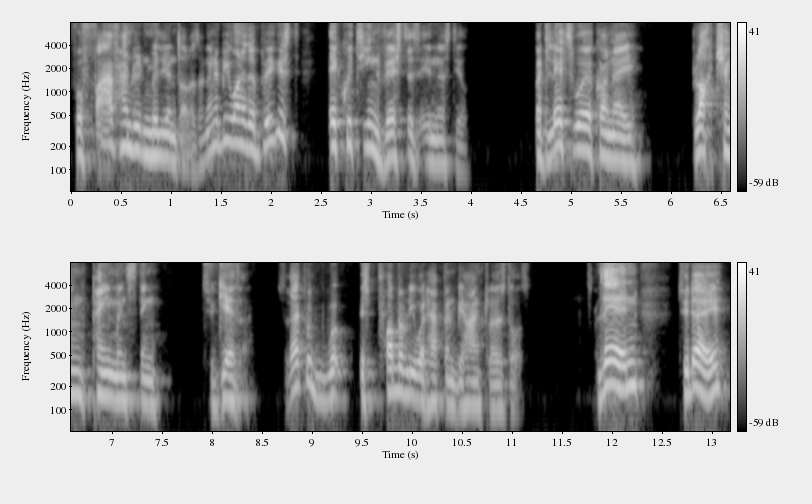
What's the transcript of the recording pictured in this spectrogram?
for $500 million. I'm going to be one of the biggest equity investors in this deal. But let's work on a blockchain payments thing together. So that would is probably what happened behind closed doors. Then today,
